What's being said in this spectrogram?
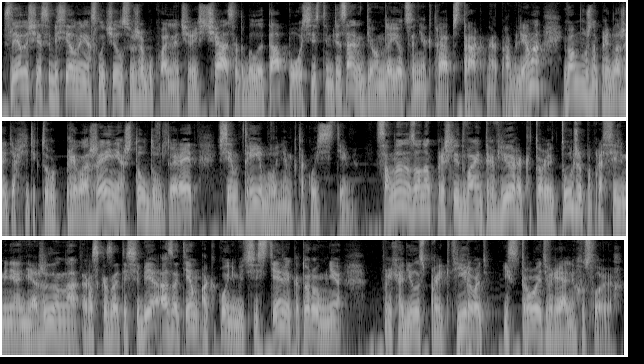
Следующее собеседование случилось уже буквально через час. Это был этап по System Design, где вам дается некоторая абстрактная проблема, и вам нужно предложить архитектуру приложения, что удовлетворяет всем требованиям к такой системе. Со мной на звонок пришли два интервьюера, которые тут же попросили меня неожиданно рассказать о себе, а затем о какой-нибудь системе, которую мне приходилось проектировать и строить в реальных условиях.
